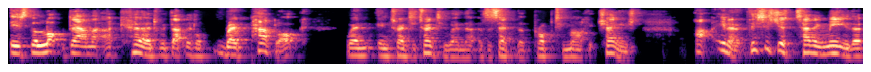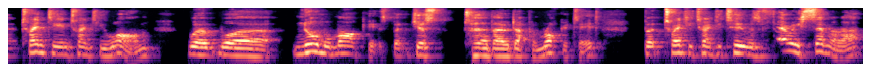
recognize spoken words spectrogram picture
is the lockdown that occurred with that little red padlock when in 2020 when as I said the property market changed. Uh, you know, this is just telling me that 20 and 21 were were normal markets, but just turboed up and rocketed. But 2022 was very similar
